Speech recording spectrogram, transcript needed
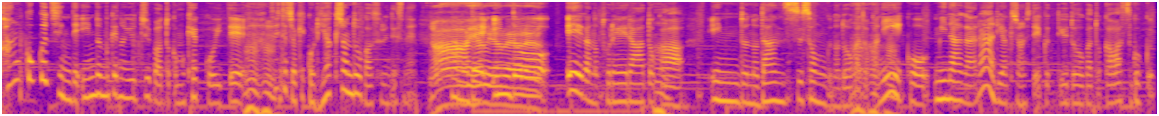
韓国人でインド向けの YouTuber とかも結構いて、うんうん。そういう人たちは結構リアクション動画をするんですね。なのでインド映画のトレーラーとか、インドのダンスソングの動画とかうんうんうにこう見ながらリアクションしていくっていう動画とかはすごく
